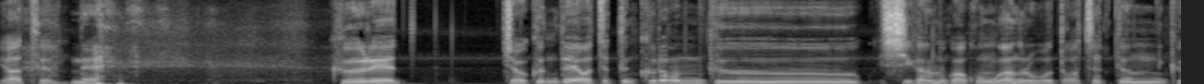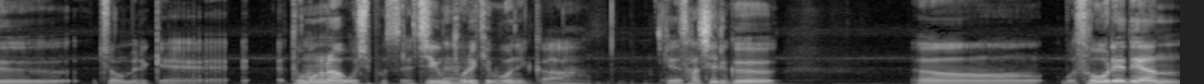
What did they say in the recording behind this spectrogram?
여하튼 네. 그랬 죠. 근데 어쨌든 그런 그 시간과 공간으로부터 어쨌든 그 좀 이렇게 도망 나오고 싶었어요. 지금 네. 돌이켜 보니까 사실 그 어, 뭐 서울에 대한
